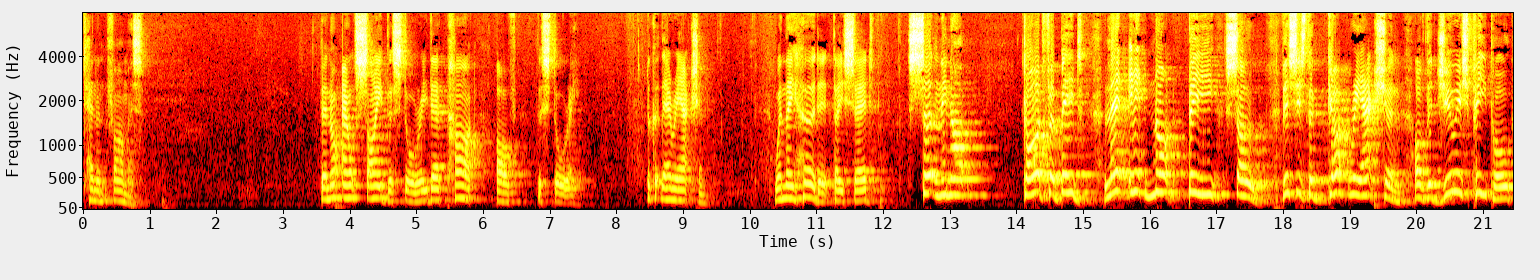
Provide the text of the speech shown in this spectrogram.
Tenant farmers. They're not outside the story, they're part of the story. Look at their reaction. When they heard it, they said, Certainly not. God forbid, let it not be so. This is the gut reaction of the Jewish people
